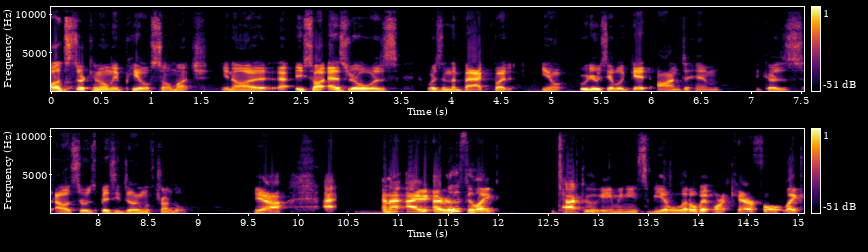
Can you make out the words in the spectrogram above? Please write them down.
Alistar can only peel so much. You know, uh, you saw Ezreal was was in the back, but you know Udyr was able to get onto him because Alistar was busy dealing with Trundle. Yeah, I, and I- I really feel like tactical gaming needs to be a little bit more careful. Like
